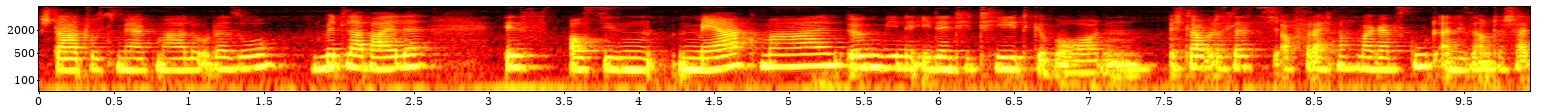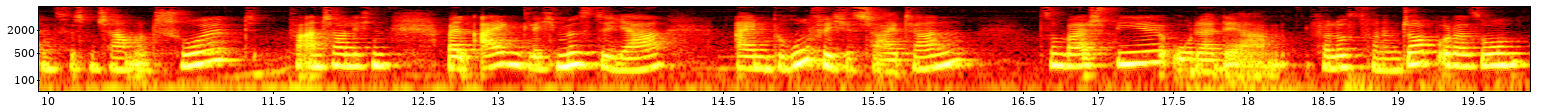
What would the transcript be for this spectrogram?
Statusmerkmale oder so. Mittlerweile ist aus diesen Merkmalen irgendwie eine Identität geworden. Ich glaube, das lässt sich auch vielleicht noch mal ganz gut an dieser Unterscheidung zwischen Scham und Schuld veranschaulichen, weil eigentlich müsste ja ein berufliches Scheitern zum Beispiel oder der Verlust von einem Job oder so,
